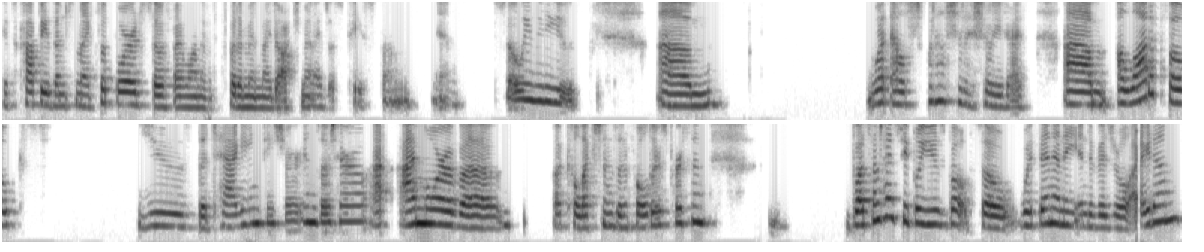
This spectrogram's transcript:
It's copied them to my clipboard. So if I want to put them in my document, I just paste them in. So easy to use. Um, what else? What else should I show you guys? Um, a lot of folks use the tagging feature in Zotero. I, am more of a, a collections and folders person, but sometimes people use both. So within any individual item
